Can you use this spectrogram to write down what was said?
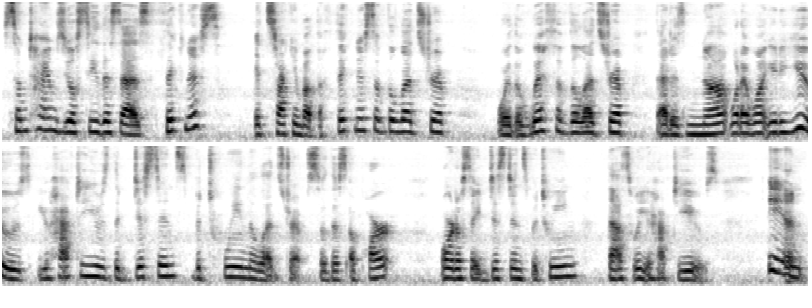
Sometimes you'll see this as thickness. It's talking about the thickness of the lead strip or the width of the lead strip. That is not what I want you to use. You have to use the distance between the lead strips. So this apart, or it'll say distance between, that's what you have to use. And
